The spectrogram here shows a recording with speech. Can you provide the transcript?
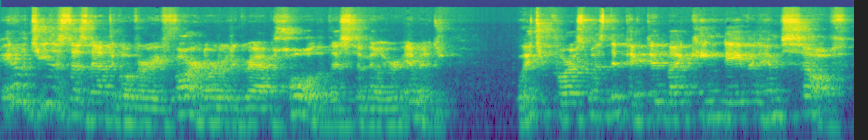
You know, Jesus doesn't have to go very far in order to grab hold of this familiar image, which, of course, was depicted by King David himself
